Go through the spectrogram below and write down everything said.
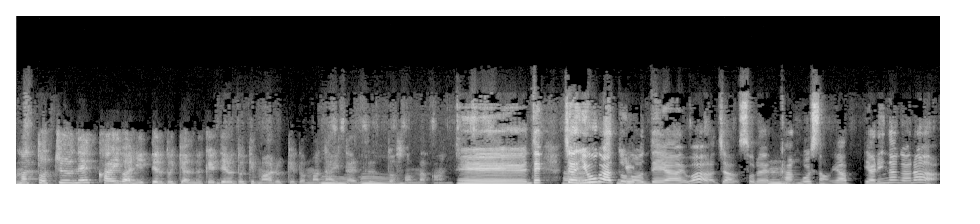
まあ、途中ね、海外に行ってる時は抜けてる時もあるけど、まあ、大体ずっとそんな感じ。へえでじゃあうんヨガとの出会いはじゃあそれうん看護師さんをややりながら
